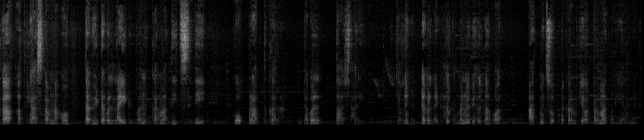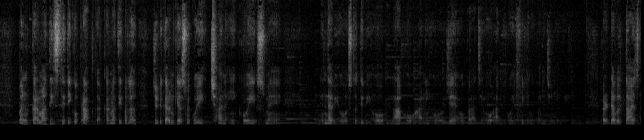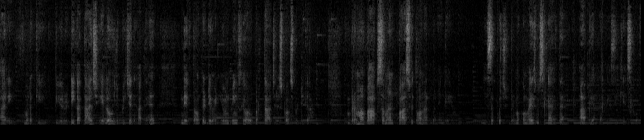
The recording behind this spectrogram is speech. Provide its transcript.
का अभ्यास कम ना हो, तभी डबल लाइट बन कर्मातीत स्थिति को प्राप्त कर डबल ताजधारी। क्या बनेगा डबल लाइट हल्का, मन में भी हल्का और आत्मिक स्वरूप में कर्म किया और परमात्मा की याद में। बन कर्मातीत स्थिति को प्राप्त कर। कर्मातीत मतलब जो भी कर्म किया, उसमें कोई इच्छा नहीं, कोई उसमें निंदा भी हो, स्तुति भी हो, लाभ हो, हानि हो, जय हो, पराजय हो, आदि कोई फीलिंग ऊपर नीचे नहीं होगी। कर डबल ताजधारी मतलब की प्योरिटी का ताज हेलो जो पीछे दिखाते हैं, देवताओं के डिवाइन ह्यूमन बींग्स के और ऊपर ताज रिस्पॉन्सिबिलिटी का। ब्रह्मा बाप समान पास विद ऑनर बनेंगे। ये सब कुछ ब्रह्म कुमारी में सिखाया जाता है। आप भी आकर के सीखिए इसको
